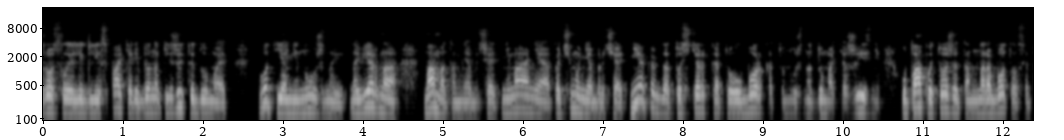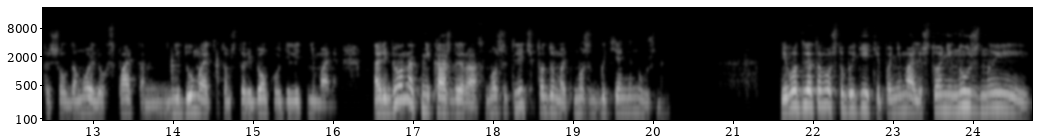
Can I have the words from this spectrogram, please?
взрослые легли спать, а ребенок лежит и думает, вот я ненужный, наверное, мама там не обращает внимания, а почему не обращает? Некогда, то стирка, то уборка, то нужно думать о жизни. У папы тоже там наработался, пришел домой, лег спать, там не думает о том, что ребенку уделить внимание. А ребенок не каждый раз может лечь и подумать, может быть я ненужный. И вот для того, чтобы дети понимали, что они нужны,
